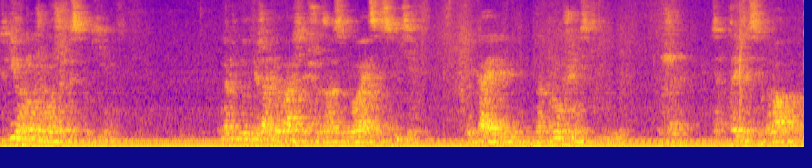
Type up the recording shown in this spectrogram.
Тоді ми можемо жити спокійно. Жаль, ви бачите, що зараз відбувається в світі, яка є напруженість і вже ця третя світова.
